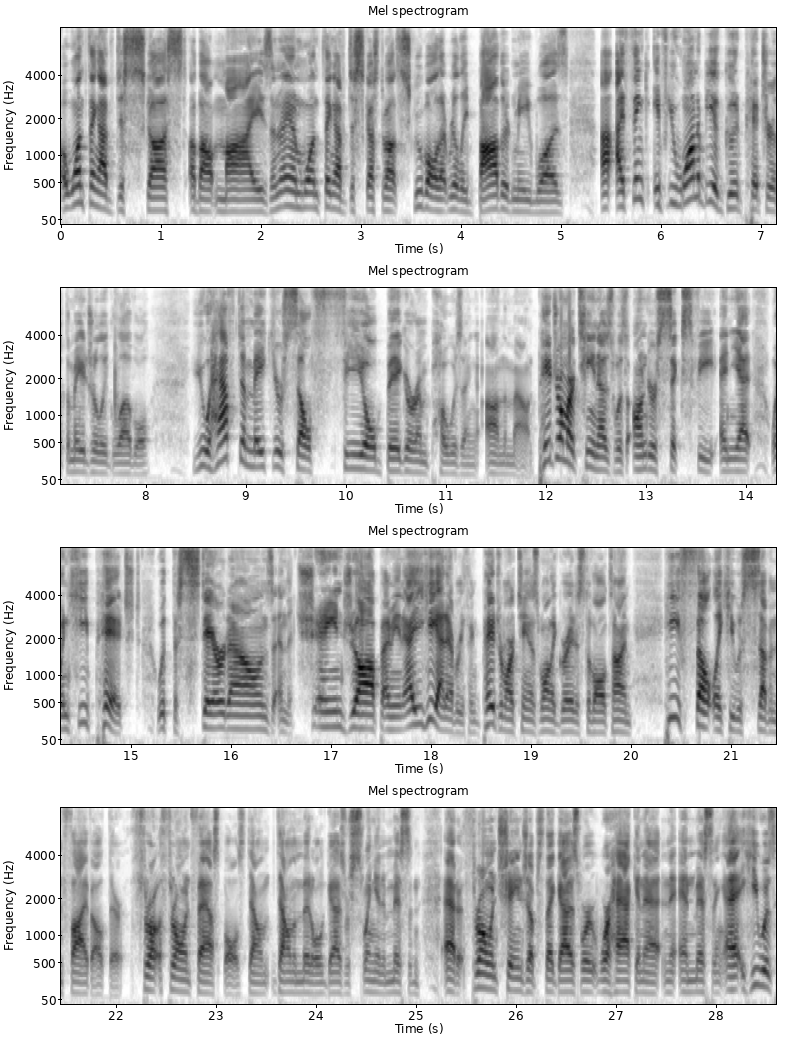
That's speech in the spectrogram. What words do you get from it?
Uh, one thing I've discussed about Mize, and, and one thing I've discussed about Skubal that really bothered me was uh, I think if you want to be a good pitcher at the major league level, you have to make yourself feel bigger imposing on the mound. Pedro Martinez was under six feet, and yet when he pitched with the stare downs and the change up, I mean, he had everything. Pedro Martinez, one of the greatest of all time. He felt like he was seven five out there, throw, throwing fastballs down down the middle. Guys were swinging and missing at it, throwing change ups that guys were, were hacking at and, and missing. Uh, he was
